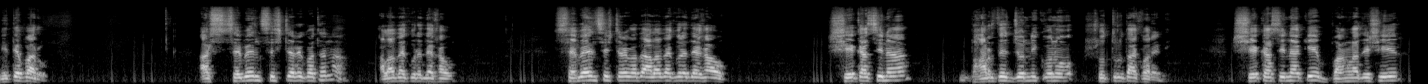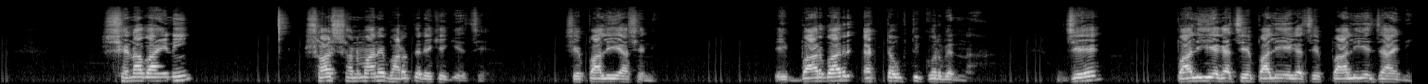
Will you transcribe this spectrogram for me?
নিতে পারো। আর সেভেন সিস্টারের কথা না, আলাদা করে দেখাও। সেভেন সিস্টারের কথা আলাদা করে দেখাও। শেখ হাসিনা ভারতের জন্য কোনো শত্রুতা করেনি। শেখ হাসিনাকে বাংলাদেশের সেনাবাহিনী সসম্মানে ভারতে রেখে গিয়েছে। সে পালিয়ে আসেনি। এই বারবার একটা উক্তি করবেন না। যে পালিয়ে গেছে পালিয়ে গেছে, পালিয়ে যায়নি।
